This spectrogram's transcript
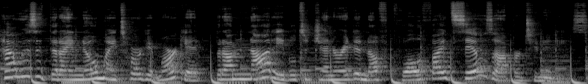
How is it that I know my target market, but I'm not able to generate enough qualified sales opportunities?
